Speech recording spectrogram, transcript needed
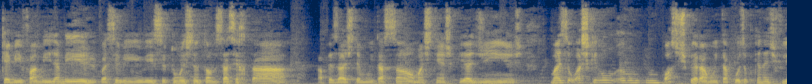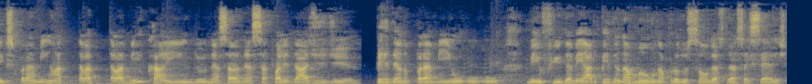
que é meio família mesmo, que vai ser meio, meio sitcoms tentando se acertar. Apesar de ter muita ação, mas tem as piadinhas. Mas eu acho que não, eu não, não posso esperar muita coisa, porque a Netflix, para mim, ela, ela, ela veio caindo nessa, nessa qualidade de, perdendo para mim o, o, o, meio fio da meada, perdendo a mão na produção dessas, dessas séries.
